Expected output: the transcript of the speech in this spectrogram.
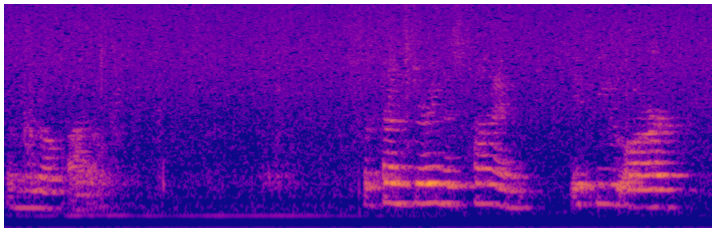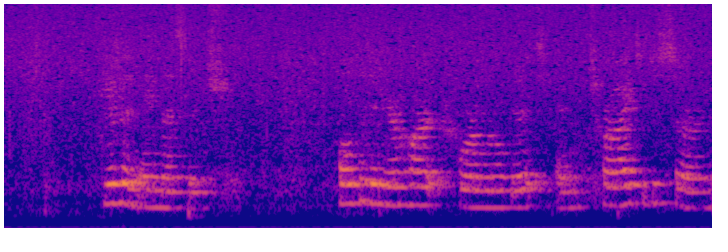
From Rudolf Otto. But friends, during this time, if you are given a message, hold it in your heart for a little bit and try to discern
